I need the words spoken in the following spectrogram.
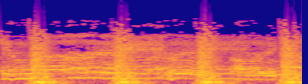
کربلا اور کیا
